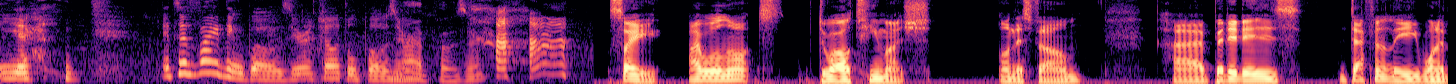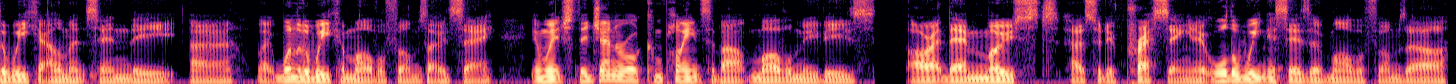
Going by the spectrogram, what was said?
yeah. It's a fighting pose. You're a total poser. I'm not a poser. So I will not dwell too much on this film. uh, but it is definitely one of the weaker elements in the uh, like one of the weaker Marvel films, I would say, in which the general complaints about Marvel movies are at their most uh, sort of pressing. You know, all the weaknesses of Marvel films are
